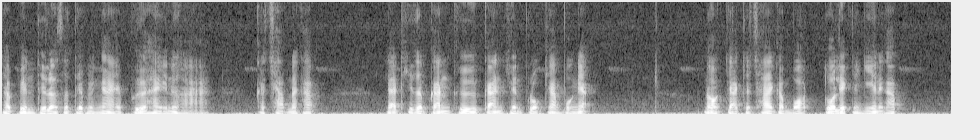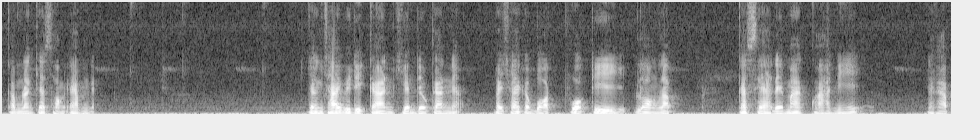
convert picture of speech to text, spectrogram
จะเป็นทีละสเต็ปง่ายๆเพื่อให้เนื้อหากระชับนะครับ และที่สำคัญคือการเขียนโปรแกรมพวกนี้นอกจากจะใช้กับบอร์ดตัวเล็กอย่างนี้นะครับกำลังแค่2แอมป์เนี่ยยังใช้วิธีการเขียนเดียวกันเนี่ยไปใช้กับบอร์ดพวกที่รองรับกระแสได้มากกว่านี้นะครับ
